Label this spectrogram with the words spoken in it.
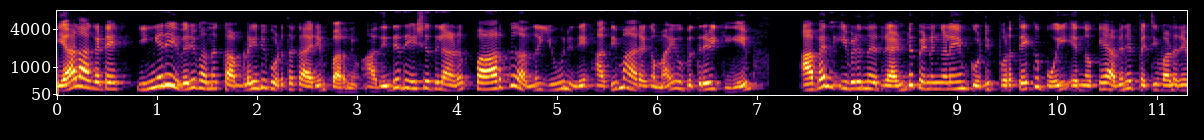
ഇയാളാകട്ടെ ഇങ്ങനെ ഇവർ വന്ന് കംപ്ലൈന്റ് കൊടുത്ത കാര്യം പറഞ്ഞു. അതിന്റെ ദേഷ്യത്തിലാണ് പാർക്ക് അന്ന് യൂനിനെ അതിമാരകമായി ഉപദ്രവിക്കുകയും അവൻ ഇവിടുന്ന് രണ്ട് പെണ്ണുങ്ങളെയും കൂട്ടി പുറത്തേക്ക് പോയി എന്നൊക്കെ അവനെപ്പറ്റി വളരെ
